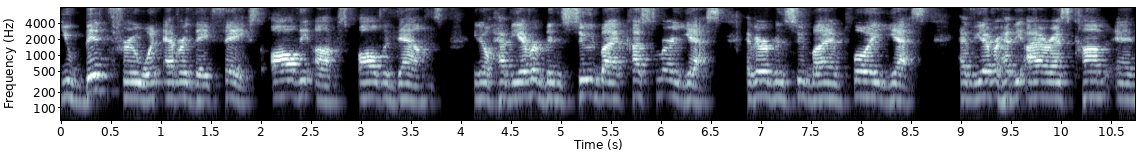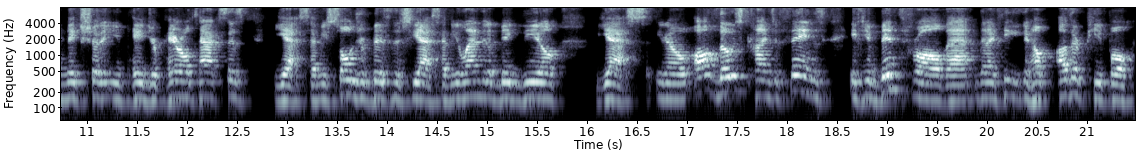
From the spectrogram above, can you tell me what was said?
you've been through whatever they faced, all the ups, all the downs. You know, have you ever been sued by a customer? Yes. Have you ever been sued by an employee? Yes. Have you ever had the IRS come and make sure that you paid your payroll taxes? Yes. Have you sold your business? Yes. Have you landed a big deal? Yes. You know, all those kinds of things. If you've been through all that, then I think you can help other people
